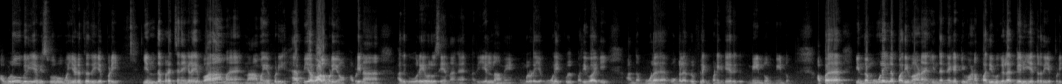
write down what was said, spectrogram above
அவ்வளோ பெரிய விஸ்வரூபம் எடுத்தது எப்படி? இந்த பிரச்சனைகளை வராம நாம எப்படி ஹாப்பியா வாழ முடியும்? அப்படின்னா அதுக்கு ஒரே ஒரு விஷயந்தாங்க அது எல்லாமே உங்களுடைய மூளைக்குள் பதிவாகி அந்த மூளை உங்களை ரிஃப்ளெக்ட் பண்ணிக்கிட்டே இருக்குது மீண்டும் மீண்டும். அப்போ இந்த மூளையில் பதிவான இந்த நெகட்டிவான பதிவுகளை வெளியேற்றுறது எப்படி?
